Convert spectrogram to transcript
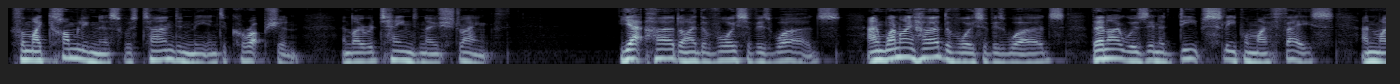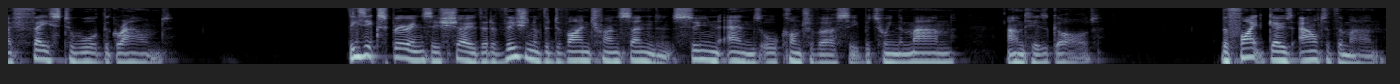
For my comeliness was turned in me into corruption, and I retained no strength. Yet heard I the voice of his words, and when I heard the voice of his words, then I was in a deep sleep on my face, and my face toward the ground. These experiences show that a vision of the divine transcendence soon ends all controversy between the man and his God. The fight goes out of the man,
